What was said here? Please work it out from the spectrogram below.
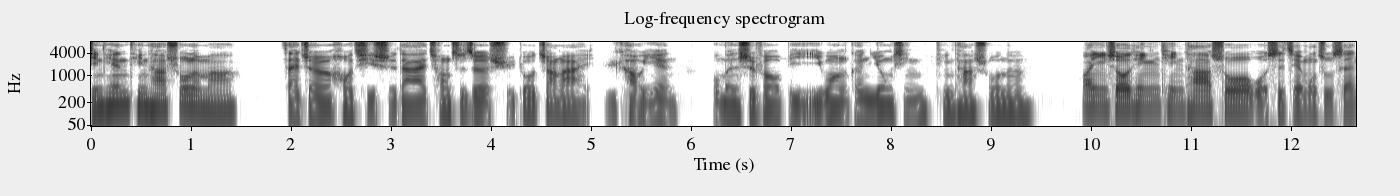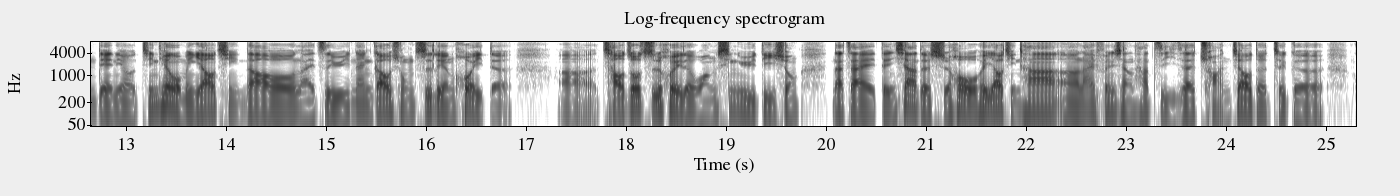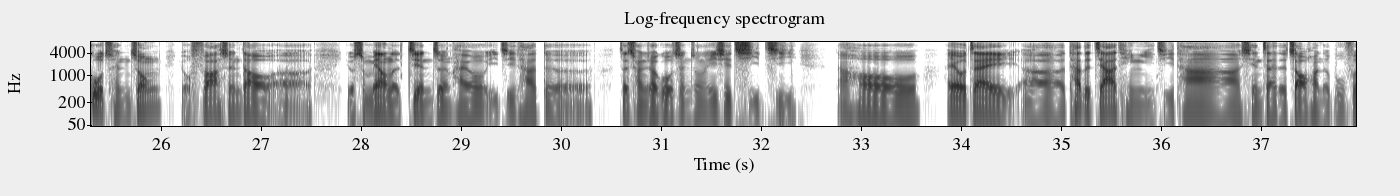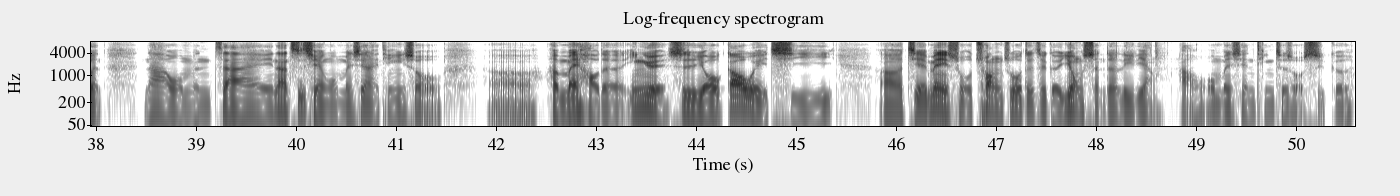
今天听他说了吗？在这后期时代，充斥着许多障碍与考验，我们是否比以往更用心听他说呢？欢迎收听《听他说》，我是节目主持人 Daniel。今天我们邀请到来自于南高雄支联会的。呃，潮州支会的王信玉弟兄，那在等一下的时候，我会邀请他呃来分享他自己在传教的这个过程中有发生到呃有什么样的见证，还有以及他的在传教过程中的一些奇迹，然后还有在呃他的家庭以及他现在的召唤的部分。那我们在那之前，我们先来听一首呃很美好的音乐，是由高伟奇。呃，姐妹所创作的这个用神的力量，好，我们先听这首诗歌。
